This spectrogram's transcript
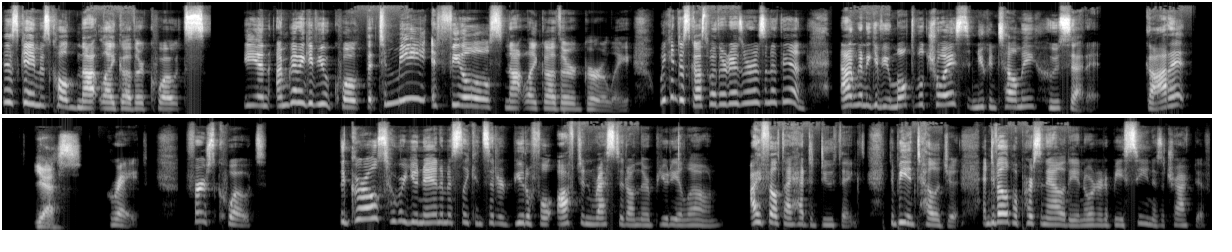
This game is called Not Like Other Quotes. Ian, I'm going to give you a quote that to me, it feels not like other girly. We can discuss whether it is or isn't at the end. And I'm going to give you multiple choice and you can tell me who said it. Got it? Yes. Great. First quote The girls who were unanimously considered beautiful often rested on their beauty alone. I felt I had to do things, to be intelligent, and develop a personality in order to be seen as attractive.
